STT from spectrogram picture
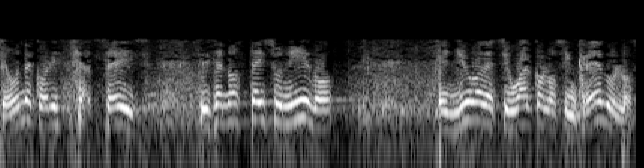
Segunda de Corintios 6 dice, no estéis unidos en yugo desigual con los incrédulos.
